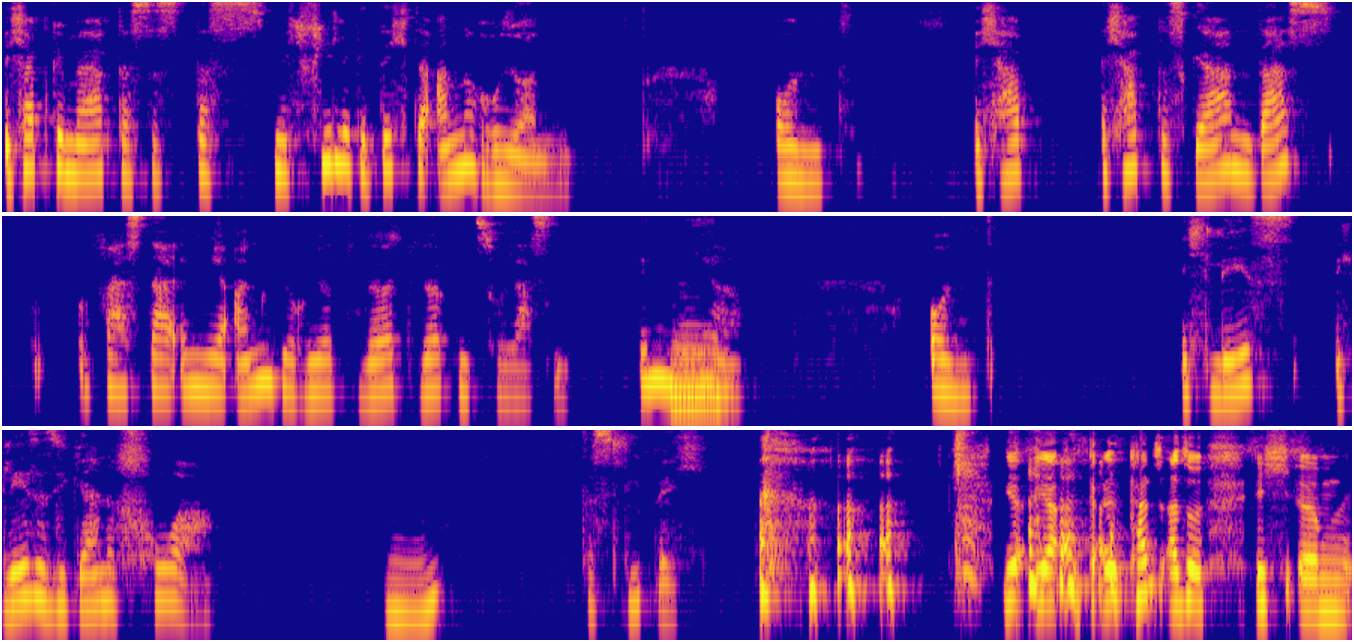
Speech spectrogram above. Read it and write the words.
ich habe gemerkt, dass, es, dass mich viele Gedichte anrühren. Und ich habe ich hab das gern, das, was da in mir angerührt wird, wirken zu lassen. In mhm. mir. Und ich lese, ich lese sie gerne vor. Mhm. Das liebe ich. Ja, ja kannst, also ich ähm,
